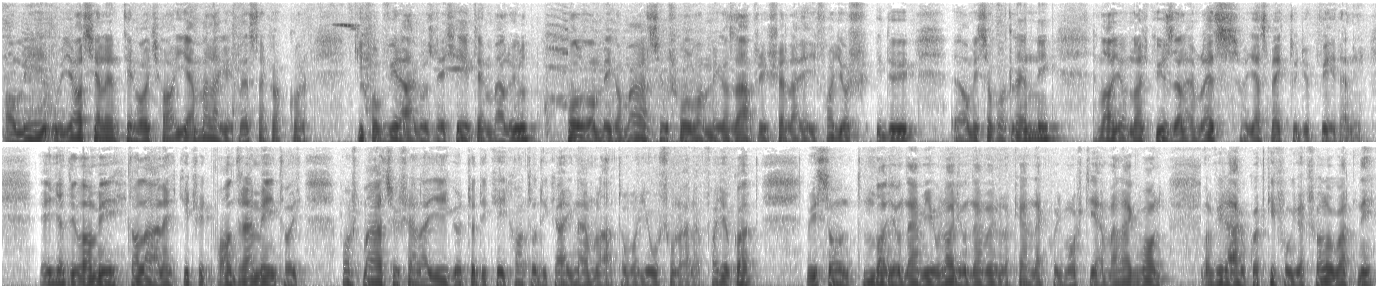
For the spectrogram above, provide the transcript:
ami ugye azt jelenti, hogy ha ilyen melegek lesznek, akkor ki fog virágozni egy héten belül. Hol van még a március, hol van még az április elejei fagyos idő, ami szokott lenni. Nagyon nagy küzdelem lesz, hogy ezt meg tudjuk védeni. Egyedül, ami talán egy kicsit ad reményt, hogy most március elejéig, 5-ig, 6-ig nem látom, hogy jósolnának fagyokat, viszont nagyon nem jó, nagyon nem örülök ennek, hogy most ilyen meleg van, a virágokat ki fogja csalogatni,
